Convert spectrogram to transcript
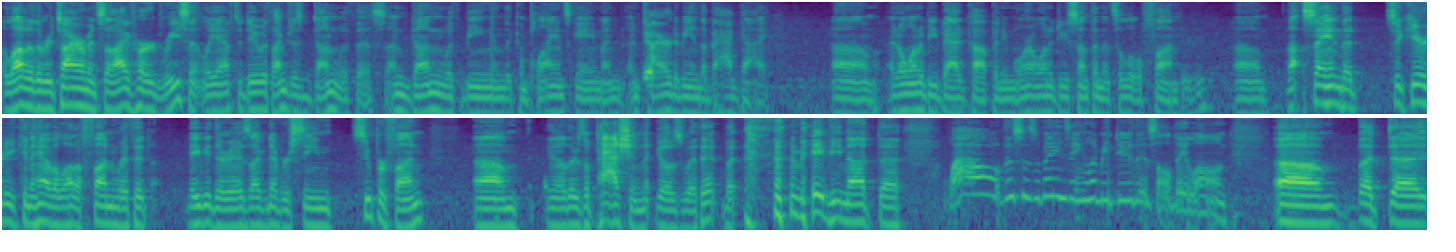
a lot of the retirements that I've heard recently have to do with I'm just done with this. I'm done with being in the compliance game. I'm, I'm Yep. tired of being the bad guy. Um, I don't want to be bad cop anymore. I want to do something that's a little fun. Um, not saying that security can have a lot of fun with it. Maybe there is. I've never seen super fun. Um, you know, there's a passion that goes with it, but maybe not. Uh, wow, this is amazing. Let me do this all day long. Um, but uh,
